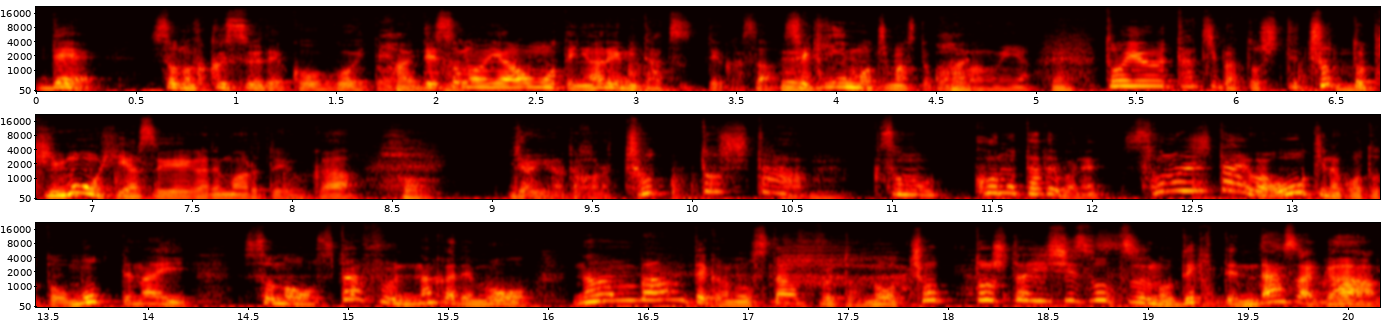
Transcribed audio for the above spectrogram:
でその複数でこう動いて、はい。でその矢面にある意味立つっていうかさ、ええ。責任持ちますとこの番組は、という立場としてちょっと肝を冷やす映画でもあるというか、はいやいやだからちょっとした、そのこの例えばねその自体は大きなことと思ってないそのスタッフの中でも何番手かのスタッフとのちょっとした意思疎通のできてなさが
